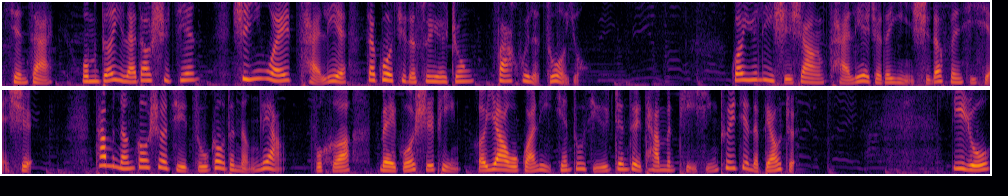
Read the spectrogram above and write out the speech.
现在我们得以来到世间，是因为采猎在过去的岁月中发挥了作用。关于历史上采猎者的饮食的分析显示，他们能够摄取足够的能量，符合美国食品和药物管理监督局针对他们体型推荐的标准。例如，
